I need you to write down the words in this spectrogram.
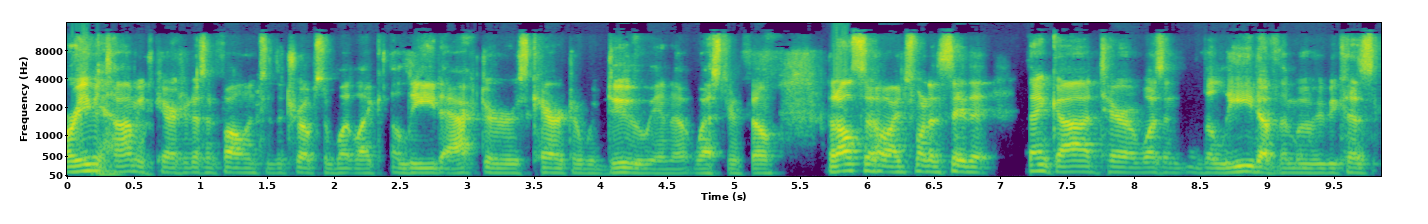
or even yeah. Tommy's character doesn't fall into the tropes of what like a lead actor's character would do in a Western film. But also, I just wanted to say that thank God Tara wasn't the lead of the movie because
